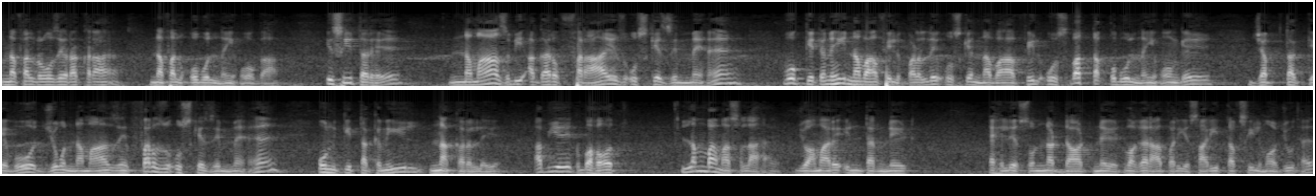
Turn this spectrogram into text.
نفل روزے رکھ رہا ہے، نفل قبول نہیں ہوگا۔ اسی طرح نماز بھی اگر فرائض اس کے ذمے ہیں، وہ کتنے ہی نوافل پڑھ لے، اس کے نوافل اس وقت تک قبول نہیں ہوں گے، جب تک کہ وہ جو نماز فرض اس کے ذمے ہیں، ان کی تکمیل نہ کر لے۔ اب یہ ایک بہت لمبا مسئلہ ہے جو ہمارے انٹرنیٹ، اہل سنت ڈاٹ نیٹ وغیرہ پر یہ ساری تفصیل موجود ہے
